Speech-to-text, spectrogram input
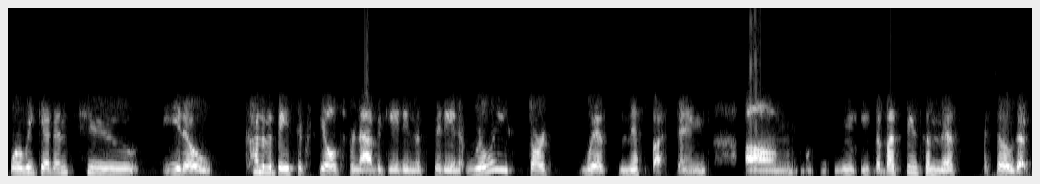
where we get into you know kind of the basic skills for navigating the city, and it really starts with myth busting um, busting some myths so that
